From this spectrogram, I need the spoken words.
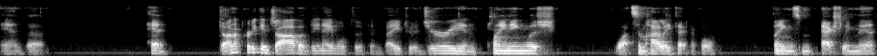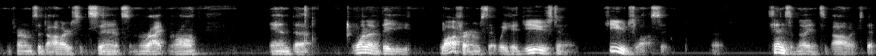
and uh, had done a pretty good job of being able to convey to a jury in plain English what some highly technical things actually meant in terms of dollars and cents and right and wrong. And uh, one of the law firms that we had used in a huge lawsuit, uh, tens of millions of dollars that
